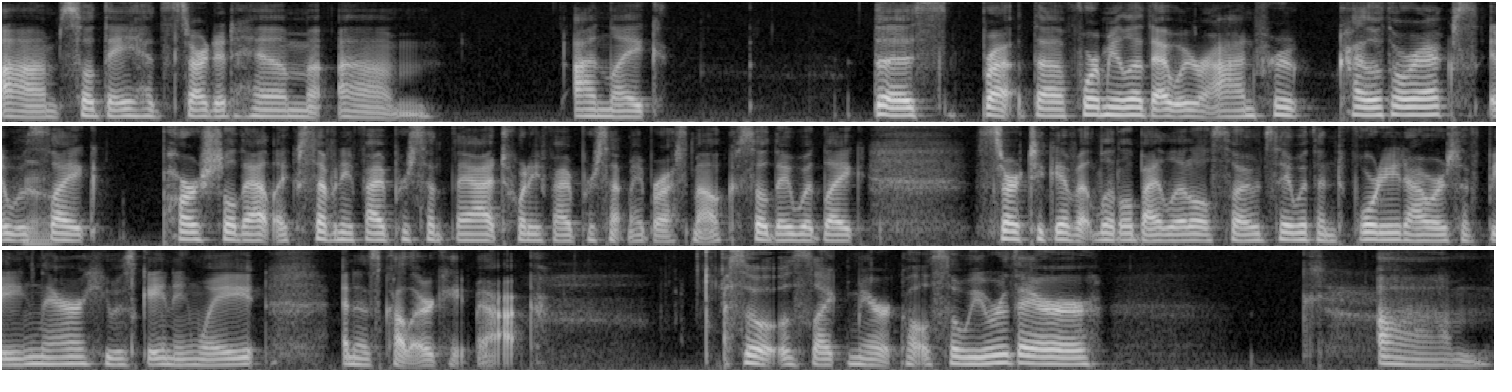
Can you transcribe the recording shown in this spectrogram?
Um, so they had started him um, on like the the formula that we were on for chylothorax. It was Yeah. like partial that, like 75% that, 25% my breast milk. So they would like start to give it little by little. So I would say within 48 hours of being there, he was gaining weight and his color came back. So it was like miracle. So we were there. Um,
